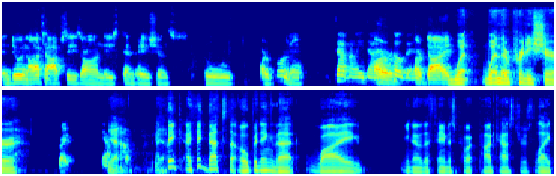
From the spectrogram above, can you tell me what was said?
in doing autopsies on these ten patients who are Well, you know definitely died are COVID. are died? What when they're pretty sure. Right. Yeah. Yeah. I think I think that's the opening that why you know the famous po- podcasters like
